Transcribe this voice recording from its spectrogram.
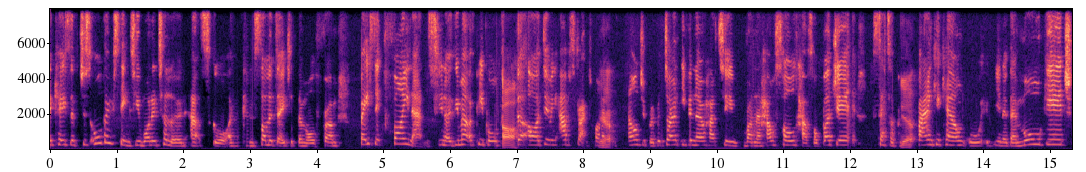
a case of just all those things you wanted to learn at school. I consolidated them all from basic finance. You know, the amount of people Ah. that are doing abstract finance, algebra, but don't even know how to run a household, household budget, set up a Yeah. bank account, or you know, their mortgage.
